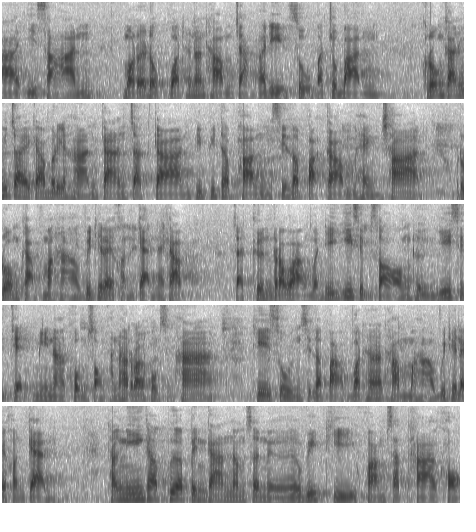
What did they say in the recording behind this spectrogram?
าอีสาน มรดกวัฒนธรรมจากอดีตสู่ปัจจุบัน โครงการวิจัยการบริหารการจัดการพิพิธภัณฑ์ ศิลปกรรมแห่งชาติ ร่วมกับมหาวิทยาลัยขอนแก่นนะครับ จัดขึ้นระหว่างวันที่ 22 ถึง 27 มีนาคม 2565 ที่ศูนย์ศิลปะวัฒนธรรมมหาวิทยาลัยขอนแก่น ทั้งนี้ครับเพื่อเป็นการนำเสนอวิถีความศรัทธาของ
